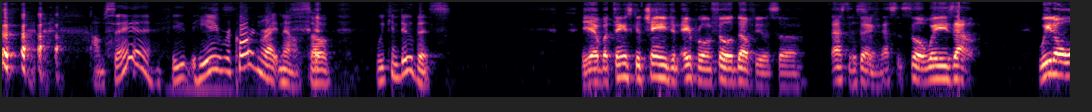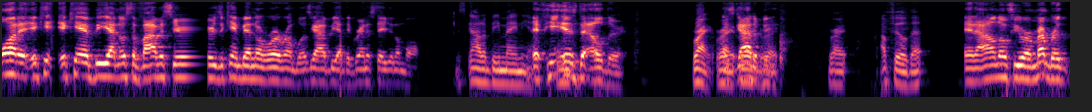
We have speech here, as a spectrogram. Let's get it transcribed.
I'm saying he he ain't recording right now, so we can do this. Yeah, but things could change in April in Philadelphia, so that's the this thing. Is... That's still a ways out. We don't want it. It can't, it can't be at no Survivor Series. It can't be at no Royal Rumble. It's got to be at the grandest stage of them all. It's got to be Mania. If he is the elder, right, right, it's got to right, be right. right. I feel that. And I don't know if you remember,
